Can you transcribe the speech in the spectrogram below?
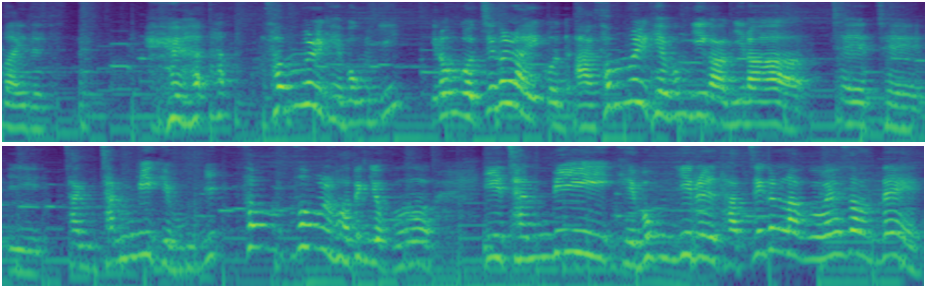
많이 들 텐데 선물 개봉기? 이런 거 찍으려 했거든 아 선물 개봉기가 아니라 제 제 이 장비 개봉기? 선, 선물 받은 게 없어서 이 장비 개봉기를 다 찍으려고 했었는데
